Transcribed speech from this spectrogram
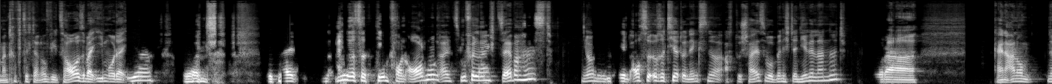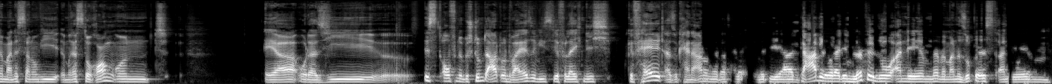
man trifft sich dann irgendwie zu Hause bei ihm oder ihr und ist halt ein anderes System von Ordnung, als du vielleicht selber hast. Ja, und du bist eben auch so irritiert und denkst nur, ach du Scheiße, wo bin ich denn hier gelandet? Oder keine Ahnung, ne, man ist dann irgendwie im Restaurant und er oder sie äh, isst auf eine bestimmte Art und Weise, wie es dir vielleicht nicht gefällt. Also keine Ahnung, was vielleicht mit der Gabel oder dem Löffel so an dem, ne, wenn man eine Suppe isst, an dem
